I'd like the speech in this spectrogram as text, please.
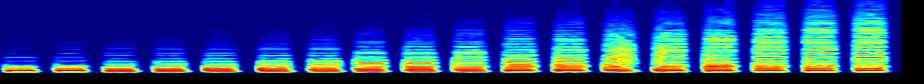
Thank you.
